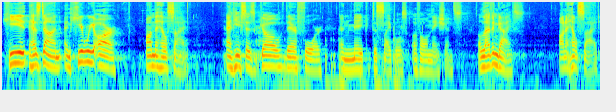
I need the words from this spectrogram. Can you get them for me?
he has done. And here we are on the hillside. And he says, Go therefore and make disciples of all nations. 11 guys on a hillside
